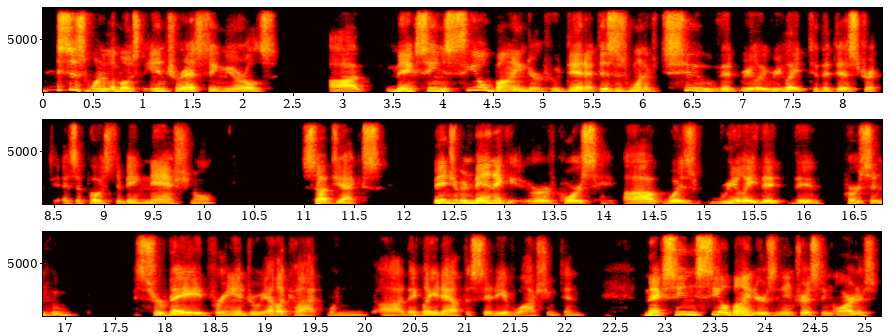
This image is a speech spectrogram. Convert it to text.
This is one of the most interesting murals. Uh, Maxine Seelbinder, who did it, this is one of two that really relate to the district as opposed to being national subjects. Benjamin Banneker, of course, uh, was really the, the person who surveyed for Andrew Ellicott when uh, they laid out the city of Washington. Maxine Seelbinder is an interesting artist.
